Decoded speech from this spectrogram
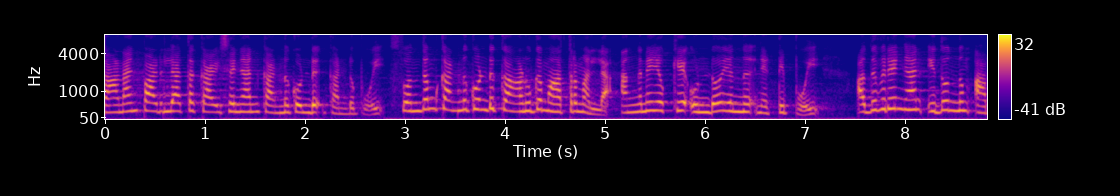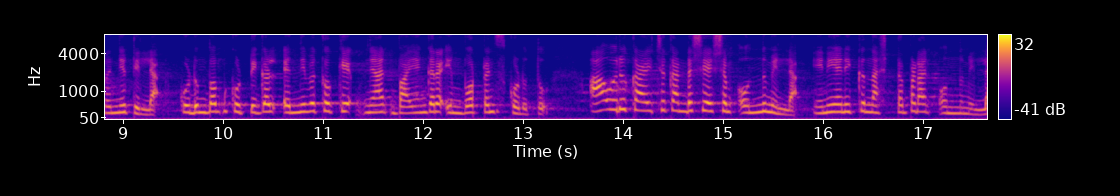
കാണാൻ പാടില്ലാത്ത കാഴ്ച ഞാൻ കണ്ണുകൊണ്ട് കണ്ടുപോയി. സ്വന്തം കണ്ണുകൊണ്ട് കാണുക മാത്രമല്ല അങ്ങനെയൊക്കെ ഉണ്ടോ എന്ന് ഞെട്ടിപ്പോയി. അതുവരെ ഞാൻ ഇതൊന്നും അറിഞ്ഞിട്ടില്ല. കുടുംബം കുട്ടികൾ എന്നിവയ്ക്കൊക്കെ ഞാൻ ഭയങ്കര ഇമ്പോർട്ടൻസ് കൊടുത്തു. ആ ഒരു കാഴ്ച കണ്ട ശേഷം ഒന്നുമില്ല. ഇനി എനിക്ക് നഷ്ടപ്പെടാൻ ഒന്നുമില്ല.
